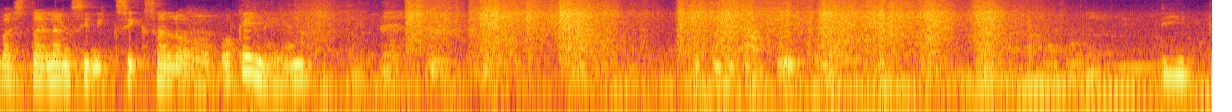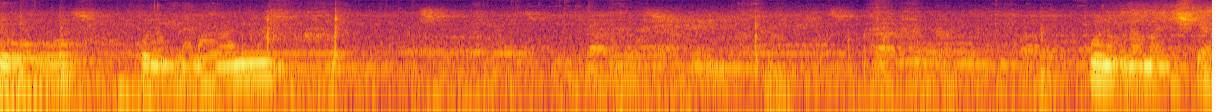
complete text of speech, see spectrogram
Basta lang siniksik sa loob. Okay na yan. Itong tapon ko. Dito, puno naman. Puno naman siya.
